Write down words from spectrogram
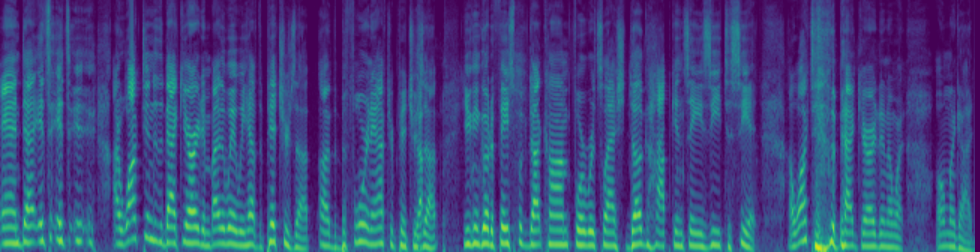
And uh, it's it's. It, I walked into the backyard, and by the way, we have the pictures up, uh, the before and after pictures up. You can go to facebook.com forward slash Doug Hopkins AZ to see it. I walked into the backyard, and I went, "Oh my god,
